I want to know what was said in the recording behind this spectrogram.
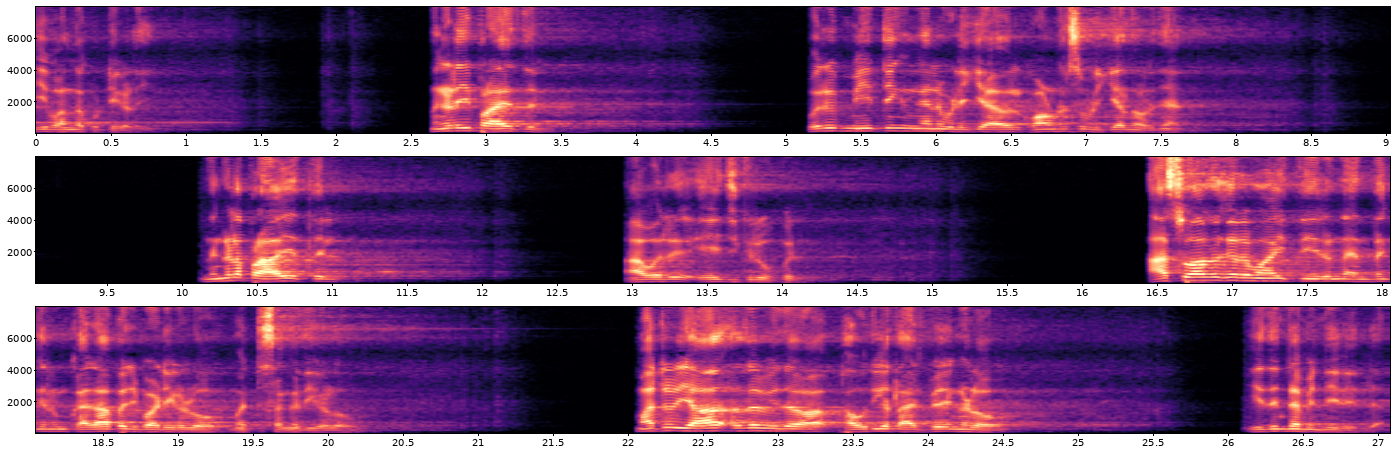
ഈ വന്ന കുട്ടികളെ നിങ്ങളുടെ ഈ പ്രായത്തിൽ ഒരു മീറ്റിംഗ് ഇങ്ങനെ വിളിക്കുക ഒരു കോൺഫറൻസ് വിളിക്കുക എന്ന് പറഞ്ഞാൽ നിങ്ങളുടെ പ്രായത്തിൽ ആ ഒരു ഏജ് ഗ്രൂപ്പിൽ ആസ്വാദകരമായി തീരുന്ന എന്തെങ്കിലും കലാപരിപാടികളോ മറ്റ് സംഗതികളോ മറ്റൊരു യാതൊരുവിധ ഭൗതിക താല്പര്യങ്ങളോ ഇതിന്റെ പിന്നിലില്ല.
